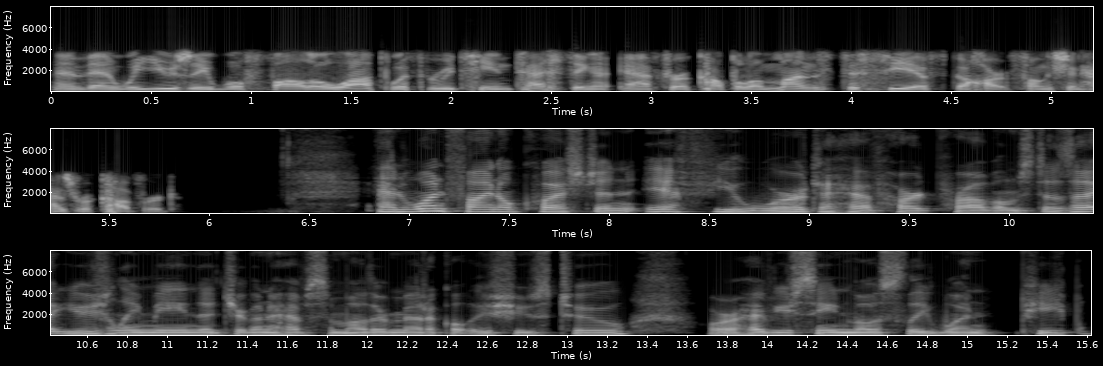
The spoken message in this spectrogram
And then we usually will follow up with routine testing after a couple of months to see if the heart function has recovered. And one final question if you were to have heart problems, does that usually mean that you're going to have some other medical issues too? Or have you seen mostly when people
